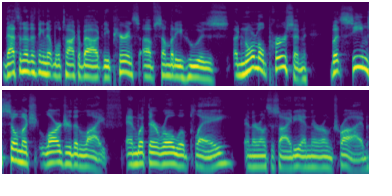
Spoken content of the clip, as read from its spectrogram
That's another thing that we'll talk about the appearance of somebody who is a normal person, but seems so much larger than life and what their role will play in their own society and their own tribe,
